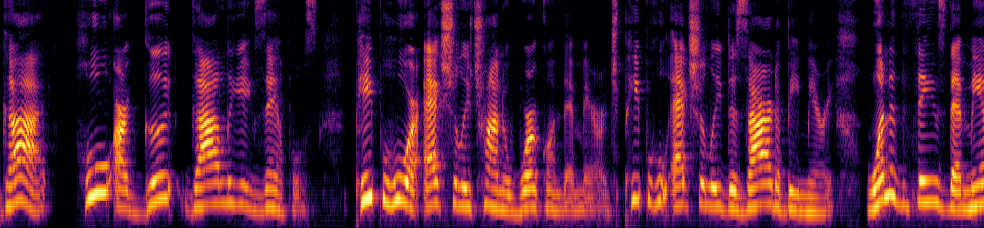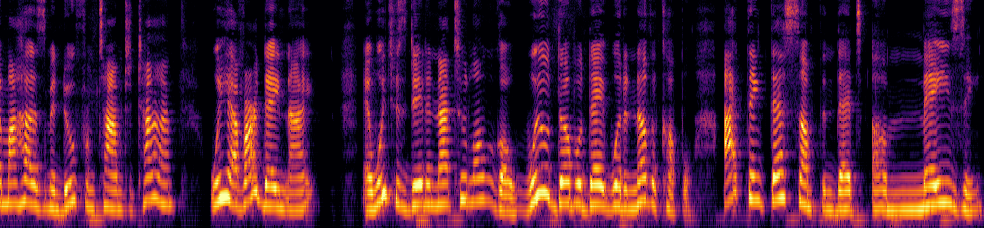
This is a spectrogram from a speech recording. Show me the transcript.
God, who are good, godly examples? People who are actually trying to work on their marriage, people who actually desire to be married. One of the things that me and my husband do from time to time, we have our date night and we just did it not too long ago. We'll double date with another couple. I think that's something that's amazing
